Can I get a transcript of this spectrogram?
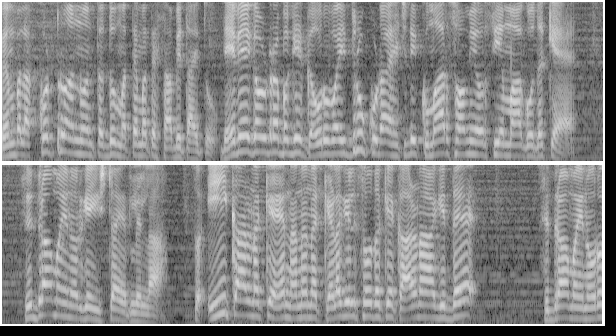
ಬೆಂಬಲ ಕೊಟ್ರು ಅನ್ನುವಂಥದ್ದು ಮತ್ತೆ ಮತ್ತೆ ಸಾಬೀತಾಯಿತು. ದೇವೇಗೌಡರ ಬಗ್ಗೆ ಗೌರವ ಇದ್ರೂ ಕೂಡ ಎಚ್ ಡಿ ಕುಮಾರಸ್ವಾಮಿ ಅವರು ಸಿ ಎಂ ಆಗೋದಕ್ಕೆ ಸಿದ್ದರಾಮಯ್ಯನವ್ರಿಗೆ ಇಷ್ಟ ಇರಲಿಲ್ಲ. ಸೊ ಈ ಕಾರಣಕ್ಕೆ ನನ್ನನ್ನು ಕೆಳಗಿಳಿಸೋದಕ್ಕೆ ಕಾರಣ ಆಗಿದ್ದೇ ಸಿದ್ದರಾಮಯ್ಯನವರು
